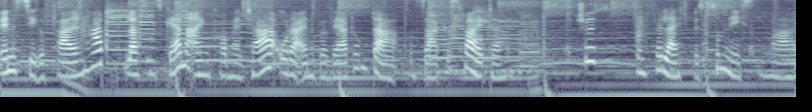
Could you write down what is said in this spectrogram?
Wenn es dir gefallen hat, lass uns gerne einen Kommentar oder eine Bewertung da und sag es weiter. Tschüss und vielleicht bis zum nächsten Mal.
